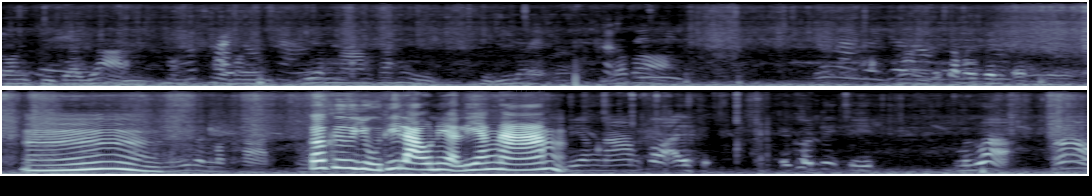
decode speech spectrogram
ตอนฉีดยาหญ้าเนี่ยถ้าถ้ามันเลี้ยงน้ำก็ให้ถึงแล้วแล้วก็มันก็จะไม่เป็นแอ่งเลยอืม ทีนี้มันมาขาดก็คืออยู่ที่เราเนี่ยเลี้ยงน้ำเลี้ยงน้ำก็ไอ้ไอ้คนที่ฉีด มันว่าอ้าว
